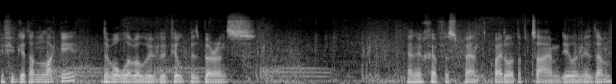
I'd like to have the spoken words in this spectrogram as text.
If you get unlucky, the whole level will be filled with barons. And you have to spend quite a lot of time dealing with them.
